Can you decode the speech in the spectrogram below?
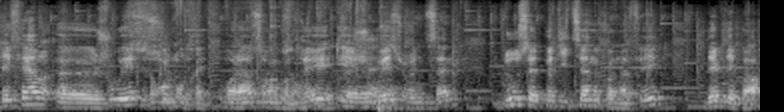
les faire euh, jouer, Se sur- rencontrer. Voilà, se Se rencontrer et jouer sur une scène. D'où cette petite scène qu'on a fait dès le départ.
